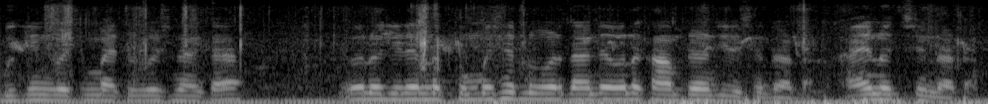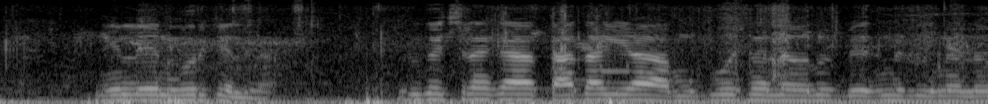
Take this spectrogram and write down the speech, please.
బుకింగ్ పెట్టి మట్టి పోసినాక ఎవరో గిడెల్లో తుమ్మ చెట్లు కొడతా అంటే ఎవరో కంప్లైంట్ చేసిండట ఆయన వచ్చిండట నేను లేని ఊరికి వెళ్ళిన. ఊరికి వచ్చినాక తాత ఇక ముగ్గు పోసిన వాళ్ళు బేస్మెంట్ తీసిన వాళ్ళు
